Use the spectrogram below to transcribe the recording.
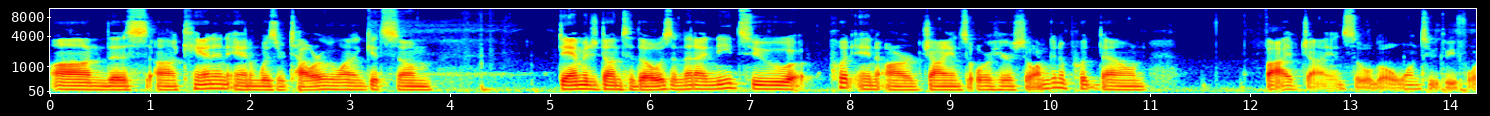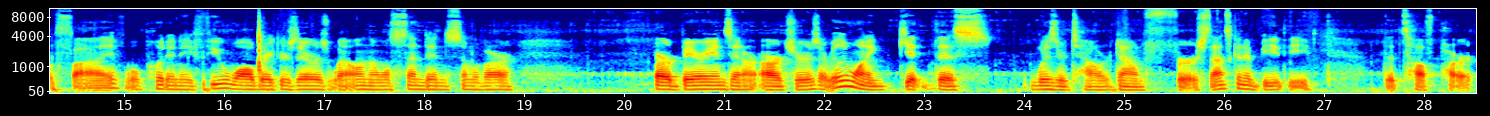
on this uh, cannon and wizard tower. We want to get some damage done to those, and then I need to put in our giants over here. So I'm going to put down five giants. So we'll go one, two, three, four, five. We'll put in a few wall breakers there as well, and then we'll send in some of our barbarians and our archers. I really want to get this wizard tower down first. That's going to be the the tough part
